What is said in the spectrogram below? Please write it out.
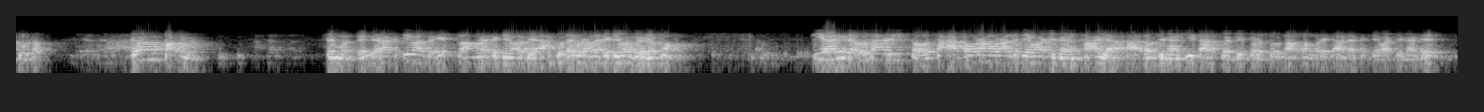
aku Gampang. Islam, kecewa ke aku, kecewa? Kiai tidak usah risau saat orang-orang kecewa dengan saya atau dengan kita sebagai personal, atau mereka ada kecewa dengan Islam.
